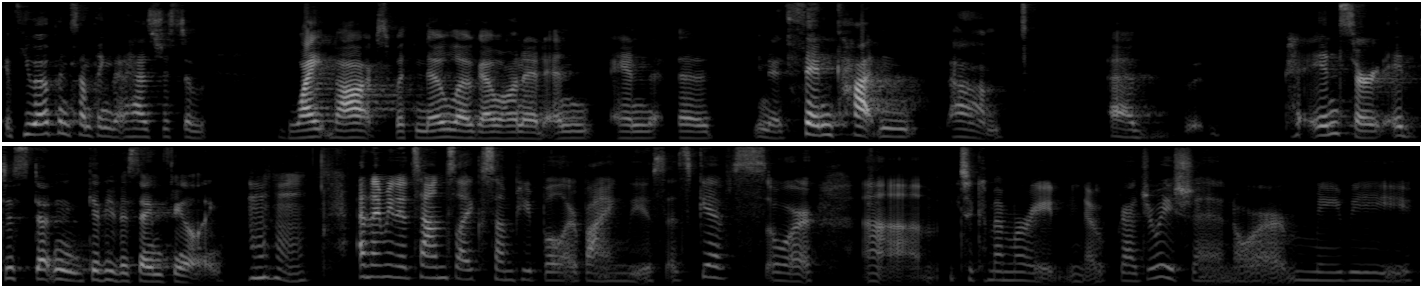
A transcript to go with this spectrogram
if you open something that has just a white box with no logo on it, and and the you know thin cotton um, uh, insert, it just doesn't give you the same feeling. Mm-hmm. And I mean, it sounds like some people are buying these as gifts or um, to commemorate, you know, graduation or maybe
